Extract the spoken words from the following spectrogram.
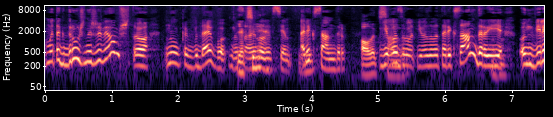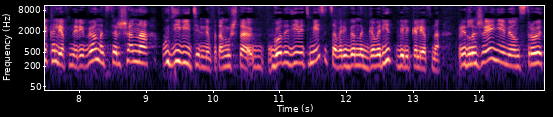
мы так дружно живем, что, ну, как бы дай бог, на Як самом сына деле, всем. Александр. Олександр. Его зовут, его зовут Александр, и он великолепный ребенок, совершенно удивительный, потому что года 9 месяцев, а ребенок говорит великолепно, предложениями он строит,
